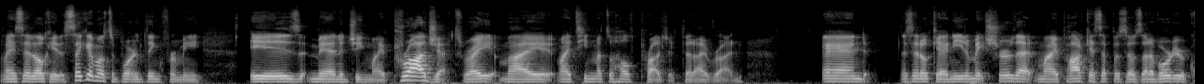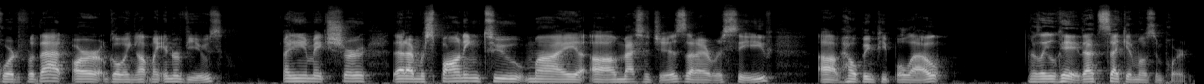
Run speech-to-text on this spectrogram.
And I said, okay, the second most important thing for me is managing my project, right? My my teen mental health project that I run. And I said, okay, I need to make sure that my podcast episodes that I've already recorded for that are going up, my interviews. I need to make sure that I'm responding to my uh, messages that I receive, um, helping people out. I was like, okay, that's second most important.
